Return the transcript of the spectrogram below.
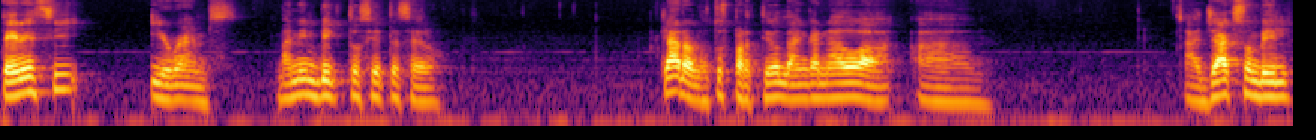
Tennessee y Rams. Van invictos 7-0. Claro, los otros partidos le han ganado a, Jacksonville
